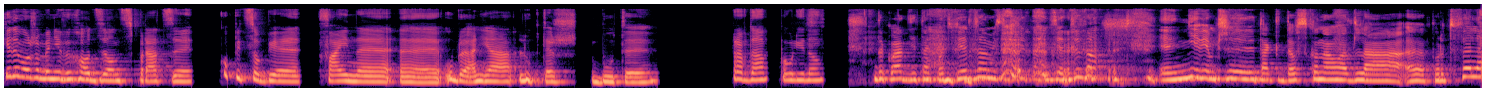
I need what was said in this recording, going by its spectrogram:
kiedy możemy nie wychodząc z pracy kupić sobie fajne ubrania lub też buty. Prawda, Paulino? Dokładnie tak potwierdzam, jest to świetna inicjatywa. E, nie wiem, czy tak doskonała dla e, portfela,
